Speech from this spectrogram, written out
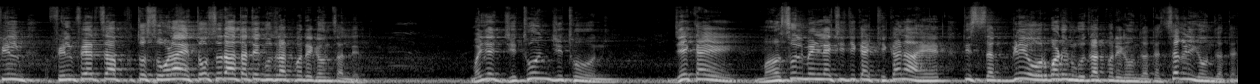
फिल्म फिल्मफेअरचा तो सोहळा आहे तो सुद्धा आता ते गुजरातमध्ये घेऊन चालले म्हणजे जिथून जिथून जे काय महसूल मिळण्याची जी काही ठिकाणं आहेत ती सगळी ओरबाडून गुजरातमध्ये घेऊन जातात सगळी घेऊन जातात.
